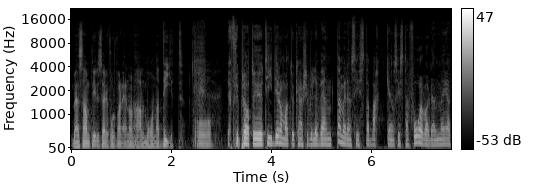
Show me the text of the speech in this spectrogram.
Men samtidigt så är det fortfarande en och en halv månad dit. Och Ja, för du pratade ju tidigare om att du kanske ville vänta med den sista backen och sista forwarden, men jag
